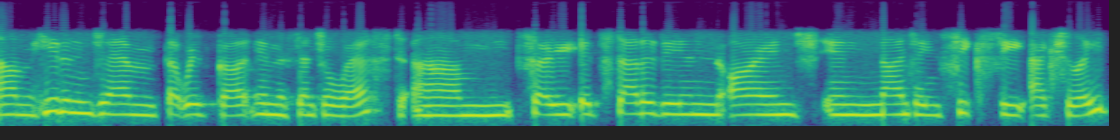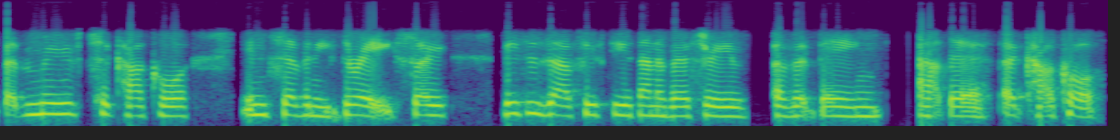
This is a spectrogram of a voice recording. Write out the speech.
um, hidden gem that we've got in the Central West. Um, so it started in Orange in 1960, actually, but moved to Carcoar in 73. So this is our 50th anniversary of, of it being out there at Carcoar.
